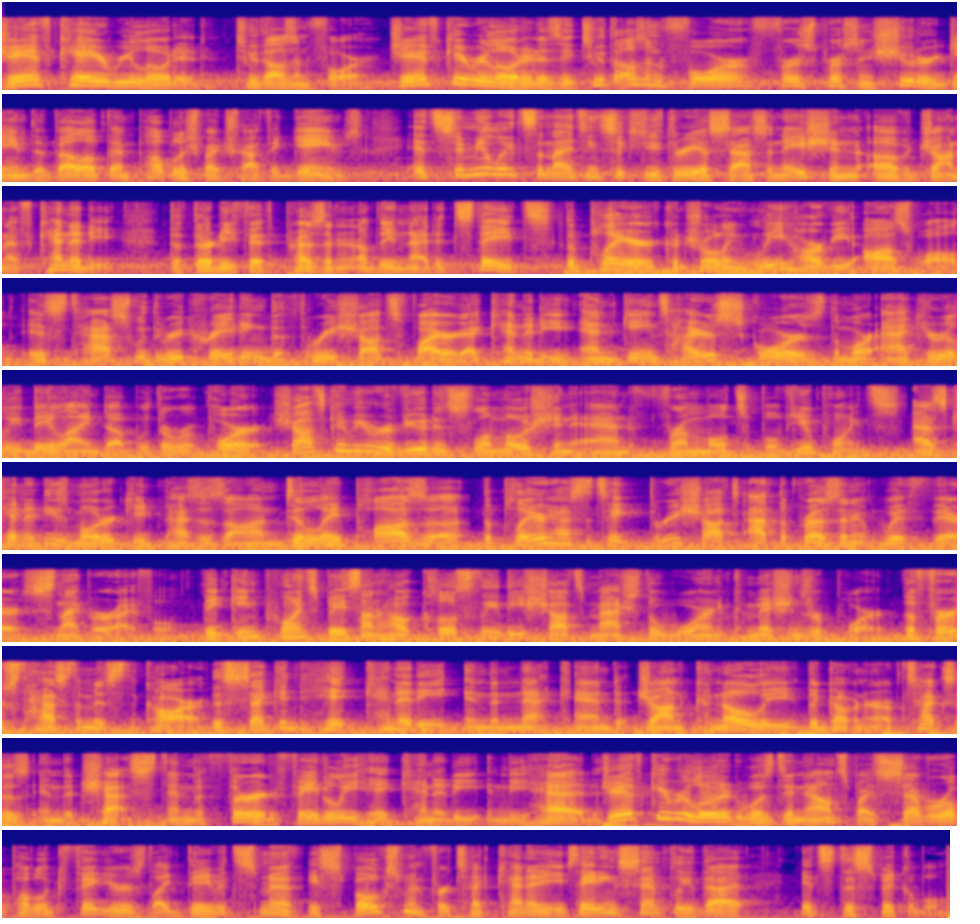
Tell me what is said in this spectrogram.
JFK Reloaded 2004 JFK Reloaded is a 2004 first-person shooter game developed and published by Traffic Games. It simulates the 1963 assassination of John F. Kennedy, the 35th President of the United States. The player, controlling Lee Harvey Oswald, is tasked with recreating the three shots fired at Kennedy and gains higher scores the more accurately they lined up with the report. Shots can be reviewed in slow motion and from multiple viewpoints. As Kennedy's motorcade passes on Dealey Plaza, the player has to take three shots at the president with their sniper rifle. They gain points based on how closely these shots match the Warren Commission's report. The first has to miss the car, the second hit Kennedy in the neck, and John Connally, the governor of Texas, in the chest, and the third fatally hit Kennedy in the head. JFK Reloaded was denounced by several public figures like David Smith, a spokesman for Ted Kennedy, stating simply that it's despicable.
